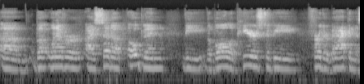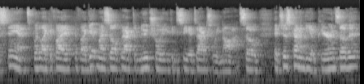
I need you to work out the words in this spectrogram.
Um, but whenever I set up open, the the ball appears to be further back in the stance. But like if I if I get myself back to neutral, you can see it's actually not. So it's just kind of the appearance of it.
